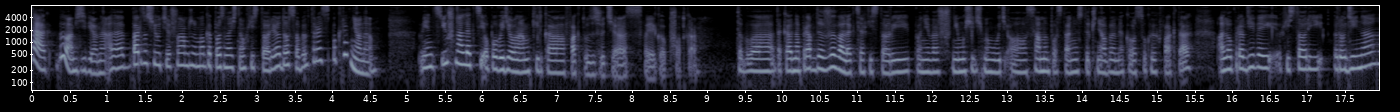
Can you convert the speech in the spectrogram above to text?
Tak, byłam zdziwiona, ale bardzo się ucieszyłam, że mogę poznać tą historię od osoby, która jest spokrewniona. Więc już na lekcji opowiedział nam kilka faktów z życia swojego przodka. To była taka naprawdę żywa lekcja historii, ponieważ nie musieliśmy mówić o samym powstaniu styczniowym jako o suchych faktach, ale o prawdziwej historii rodziny,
